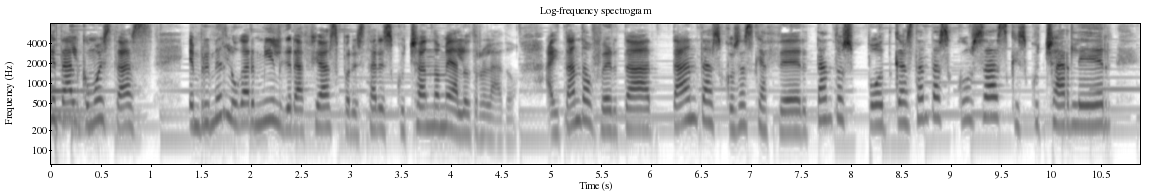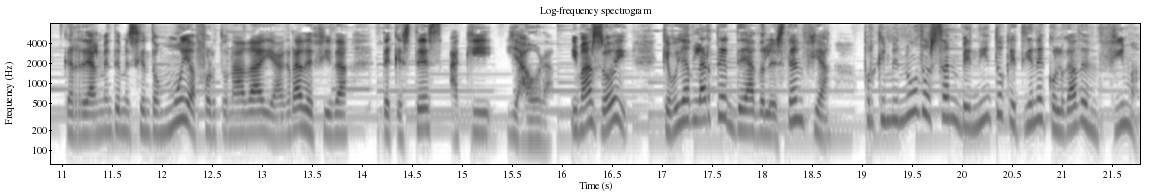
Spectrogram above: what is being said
¿qué tal? ¿Cómo estás? En primer lugar, mil gracias por estar escuchándome al otro lado. Hay tanta oferta, tantas cosas que hacer, tantos podcasts, tantas cosas que escuchar, leer, que realmente me siento muy afortunada y agradecida de que estés aquí y ahora. Y más hoy, que voy a hablarte de adolescencia porque menudo San Benito que tiene colgado encima.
